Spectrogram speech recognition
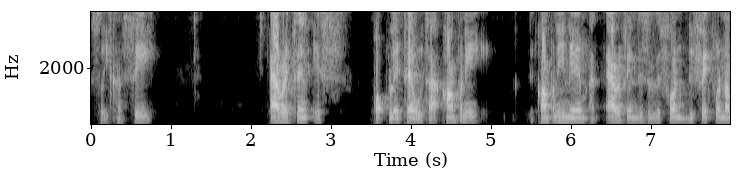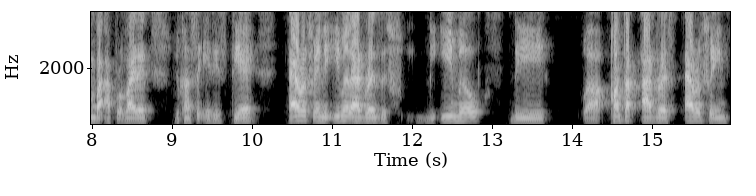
so you can see everything is populated with our company the company name and everything. This is the phone, the fake phone number I provided. You can see it is there. Everything, the email address, the, the email, the uh, contact address, everything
